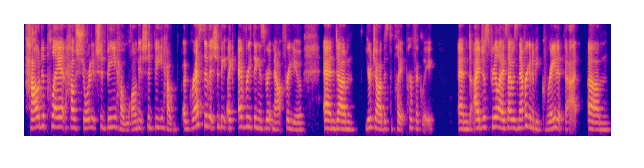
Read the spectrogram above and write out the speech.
how to play it, how short it should be, how long it should be, how aggressive it should be. Like everything is written out for you. And um, your job is to play it perfectly. And I just realized I was never going to be great at that. Um,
